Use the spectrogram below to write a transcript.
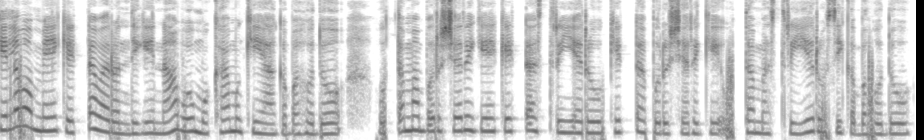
ಕೆಲವೊಮ್ಮೆ ಕೆಟ್ಟವರೊಂದಿಗೆ ನಾವು ಮುಖಾಮುಖಿಯಾಗಬಹುದು. ಉತ್ತಮ ಪುರುಷರಿಗೆ ಕೆಟ್ಟ ಸ್ತ್ರೀಯರು, ಕೆಟ್ಟ ಪುರುಷರಿಗೆ ಉತ್ತಮ ಸ್ತ್ರೀಯರು ಸಿಗಬಹುದು.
